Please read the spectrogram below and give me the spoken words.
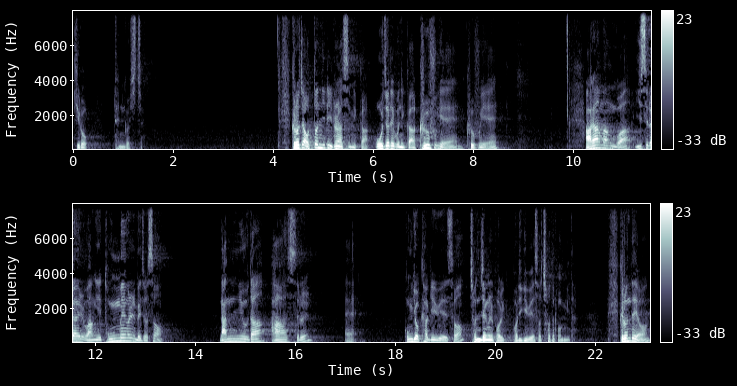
기록된 것이죠. 그러자 어떤 일이 일어났습니까? 5절에 보니까 그 후에 그 후에 아람 왕과 이스라엘 왕이 동맹을 맺어서 남유다 아하스를 예, 공격하기 위해서 전쟁을 벌이기 위해서 쳐들어옵니다. 그런데요,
